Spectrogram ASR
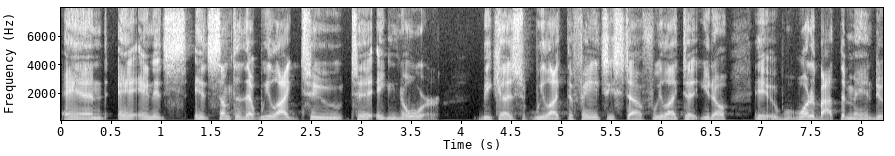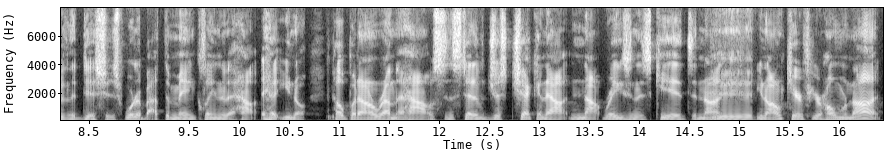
and and it's it's something that we like to to ignore because we like the fancy stuff. We like to, you know, it, what about the man doing the dishes? What about the man cleaning the house, you know, helping out around the house instead of just checking out and not raising his kids and not, yeah. you know, I don't care if you're home or not.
